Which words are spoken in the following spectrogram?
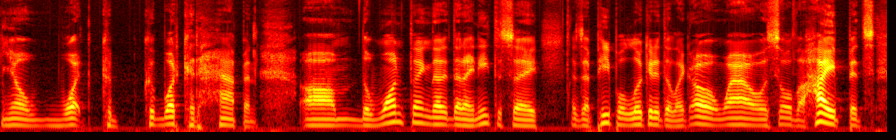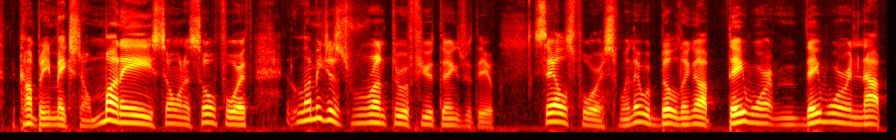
you know, what could could, what could happen. Um, the one thing that, that I need to say is that people look at it, they're like, oh, wow, it's all the hype. It's the company makes no money, so on and so forth. Let me just run through a few things with you. Salesforce, when they were building up, they weren't they were not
